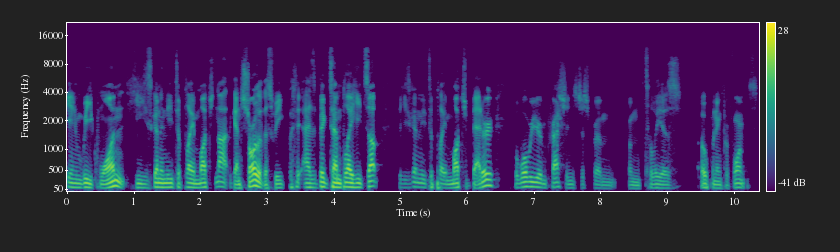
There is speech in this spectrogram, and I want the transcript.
in week one. He's going to need to play much, not against Charlotte this week, but as Big Ten play heats up, he's going to need to play much better. But what were your impressions just from from Taulia's opening performance?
